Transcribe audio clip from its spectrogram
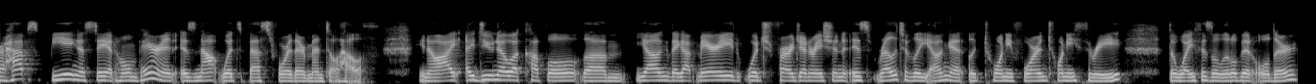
perhaps being a stay at home parent is not what's best for their mental health. You know, I, I do know a couple um, young, they got married, which for our generation is relatively young at like 24 and 23. The wife is a little bit older,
